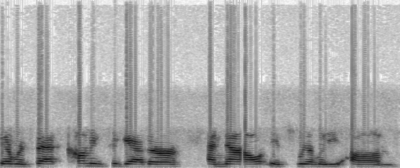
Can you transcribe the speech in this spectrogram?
there was that coming together, and now it's really um,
